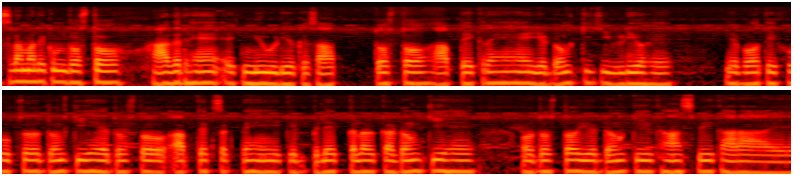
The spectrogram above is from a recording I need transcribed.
अस्सलाम वालेकुम दोस्तों, हाजिर हैं एक न्यू वीडियो के साथ। दोस्तों, आप देख रहे हैं ये डोंकी की वीडियो है। ये बहुत ही खूबसूरत डोंकी है। दोस्तों, आप देख सकते हैं ये कि ब्लैक कलर का डोंकी है और दोस्तों, ये डोंकी घास भी खा रहा है।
